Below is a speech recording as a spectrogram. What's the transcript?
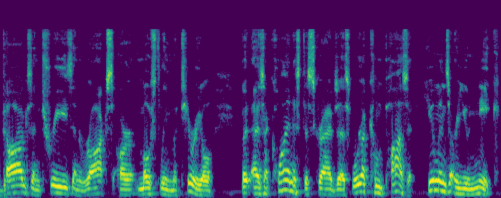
dogs and trees and rocks are mostly material but as Aquinas describes us, we're a composite. Humans are unique.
